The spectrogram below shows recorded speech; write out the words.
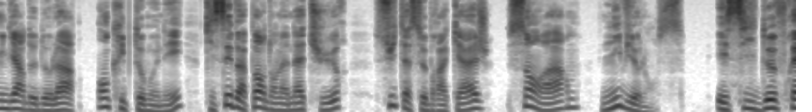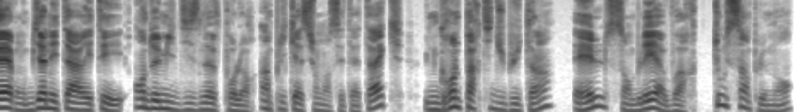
milliards de dollars en crypto-monnaies qui s'évaporent dans la nature suite à ce braquage sans armes ni violence. Et si deux frères ont bien été arrêtés en 2019 pour leur implication dans cette attaque, une grande partie du butin, elle, semblait avoir tout simplement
